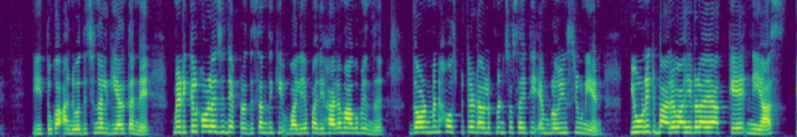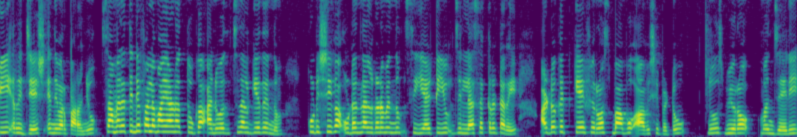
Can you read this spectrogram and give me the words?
ഈ തുക അനുവദിച്ചു നൽകിയാൽ തന്നെ മെഡിക്കൽ കോളേജിന്റെ പ്രതിസന്ധിക്ക് വലിയ പരിഹാരമാകുമെന്ന് government hospital development society employees union unit ഭാരവാഹികളായ കെ നിയാസ് പി റിജേഷ് എന്നിവർ പറഞ്ഞു. സമരത്തിന്റെ ഫലമായാണ് തുക അനുവദിച്ചു നൽകിയതെന്നും കുടിശ്ശിക ഉടൻ നൽകണമെന്നും സി ഐ ടി യു ജില്ലാ secretary advocate K Firoz Babu ആവശ്യപ്പെട്ടു. News bureau Manjeri.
